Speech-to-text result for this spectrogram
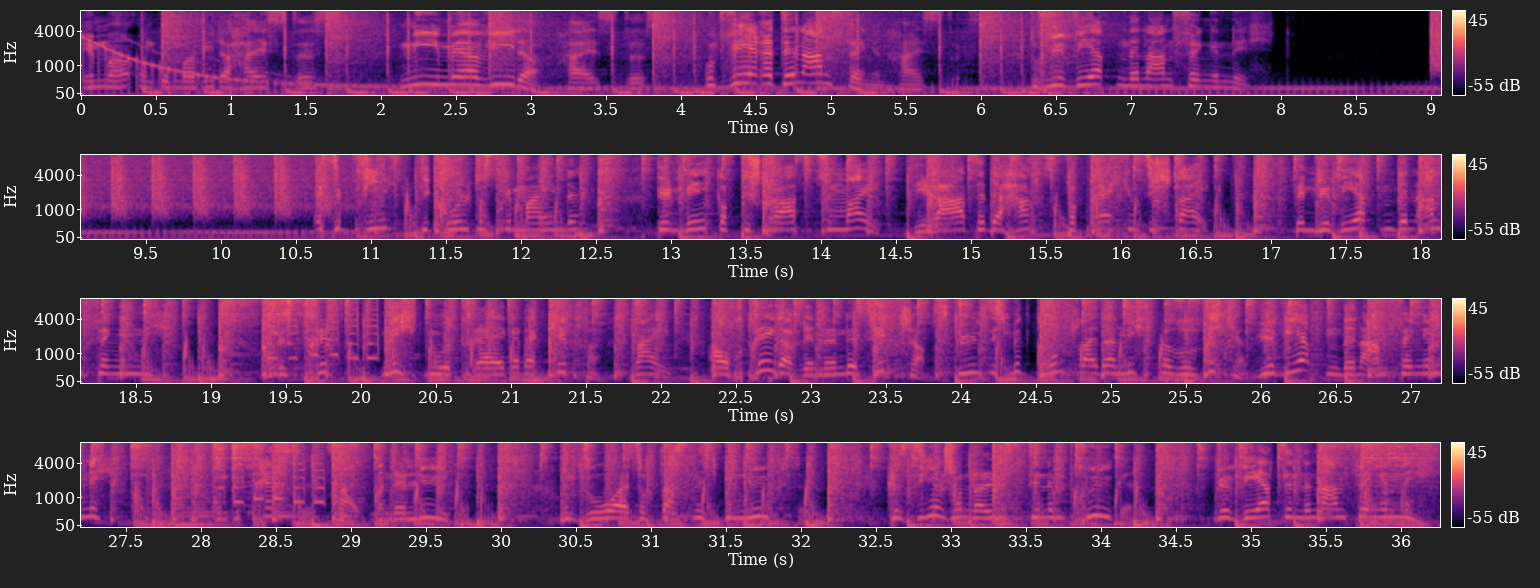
Immer und immer wieder heißt es, nie mehr wieder heißt es. Und während den Anfängen heißt es. Doch wir werten den Anfängen nicht. Es empfiehlt die Kultusgemeinde, den Weg auf die Straße zu meiden. Die Rate der Hassverbrechen, sie steigt. Denn wir werten den Anfängen nicht. Und es tritt nicht nur Träger der Kipper, nein, auch Trägerinnen des Hitshops fühlen sich mit Grund leider nicht mehr so sicher. Wir werten den Anfängen nicht. Und die Presse zeigt man der Lüge. Und so, als ob das nicht genügte, kassieren Journalistinnen Prügel. Wir werten den Anfängen nicht.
